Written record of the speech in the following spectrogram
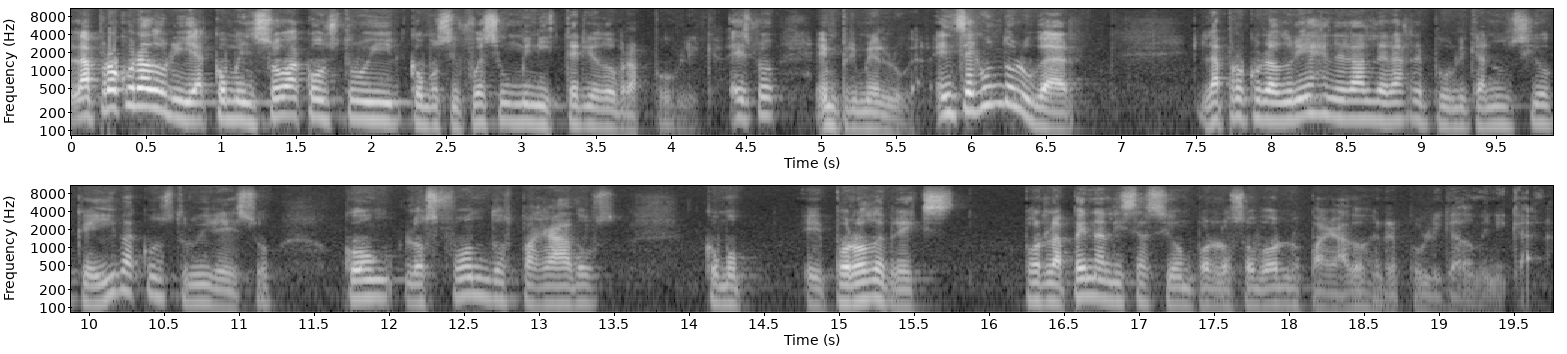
la Procuraduría comenzó a construir como si fuese un Ministerio de Obras Públicas. Eso en primer lugar. En segundo lugar, la Procuraduría General de la República anunció que iba a construir eso con los fondos pagados como eh, por Odebrecht por la penalización por los sobornos pagados en República Dominicana.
